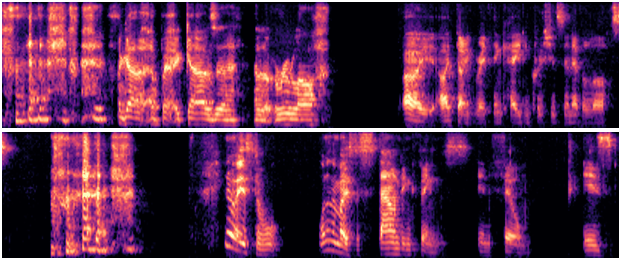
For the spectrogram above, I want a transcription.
I got a bet it was a, a real laugh. I I don't really think Hayden Christensen ever laughs. You know, it's the one of the most astounding things in film is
